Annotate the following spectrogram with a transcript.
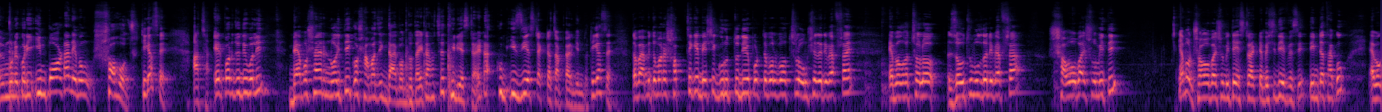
আমি মনে করি ইম্পর্ট্যান্ট এবং সহজ, ঠিক আছে? আচ্ছা এরপরে যদি বলি ব্যবসায়ের নৈতিক ও সামাজিক দায়বদ্ধতা, এটা হচ্ছে থ্রি স্টার এটা খুব ইজিয়েস্ট একটা চ্যাপ্টার কিন্তু, ঠিক আছে? তবে আমি তোমার সব থেকে বেশি গুরুত্ব দিয়ে পড়তে বলব হচ্ছিল অংশীদারি ব্যবসায়। এবং হচ্ছে হলো যৌথ মূলধনী ব্যবসা, সমবায় সমিতি, কেমন? সমবায় সমিতি স্টার একটা বেশি দিয়ে ফেছি তিনটা থাকুক, এবং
